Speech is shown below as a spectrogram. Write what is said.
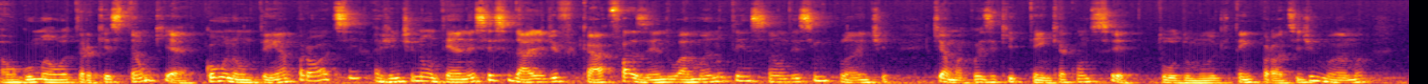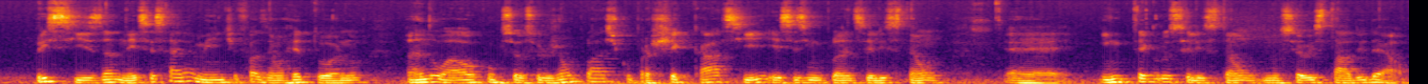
alguma outra questão que é, como não tem a prótese, a gente não tem a necessidade de ficar fazendo a manutenção desse implante, que é uma coisa que tem que acontecer. Todo mundo que tem prótese de mama precisa necessariamente fazer um retorno anual com o seu cirurgião plástico para checar se esses implantes eles estão é, íntegros, se eles estão no seu estado ideal,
